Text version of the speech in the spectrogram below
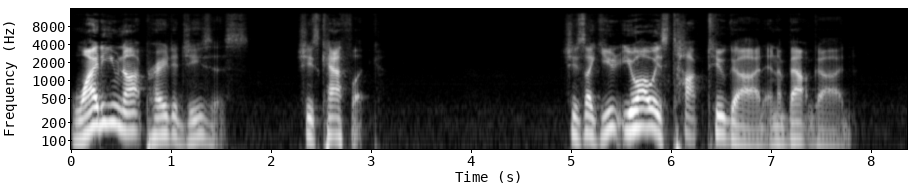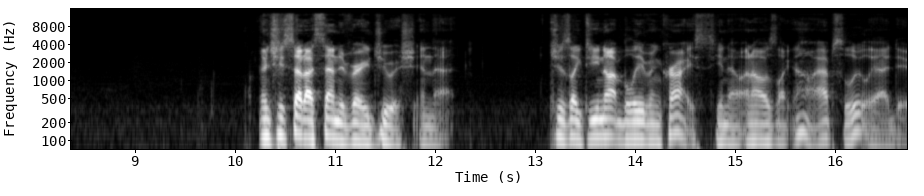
why do you not pray to Jesus? She's Catholic. She's like, you, you always talk to God and about God. And she said I sounded very Jewish in that. She's like, Do you not believe in Christ? You know, and I was like, No, absolutely I do.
